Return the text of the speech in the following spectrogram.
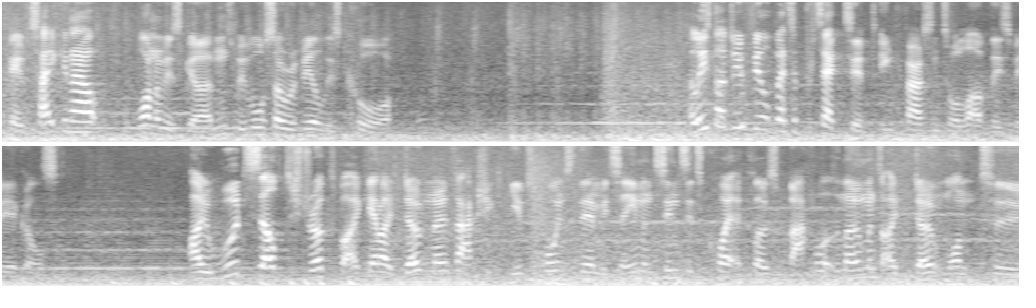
Okay, we've taken out one of his guns. We've also revealed his core. At least I do feel better protected in comparison to a lot of these vehicles. I would self-destruct, but again, I don't know if that actually gives points to the enemy team, and since it's quite a close battle at the moment, I don't want to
